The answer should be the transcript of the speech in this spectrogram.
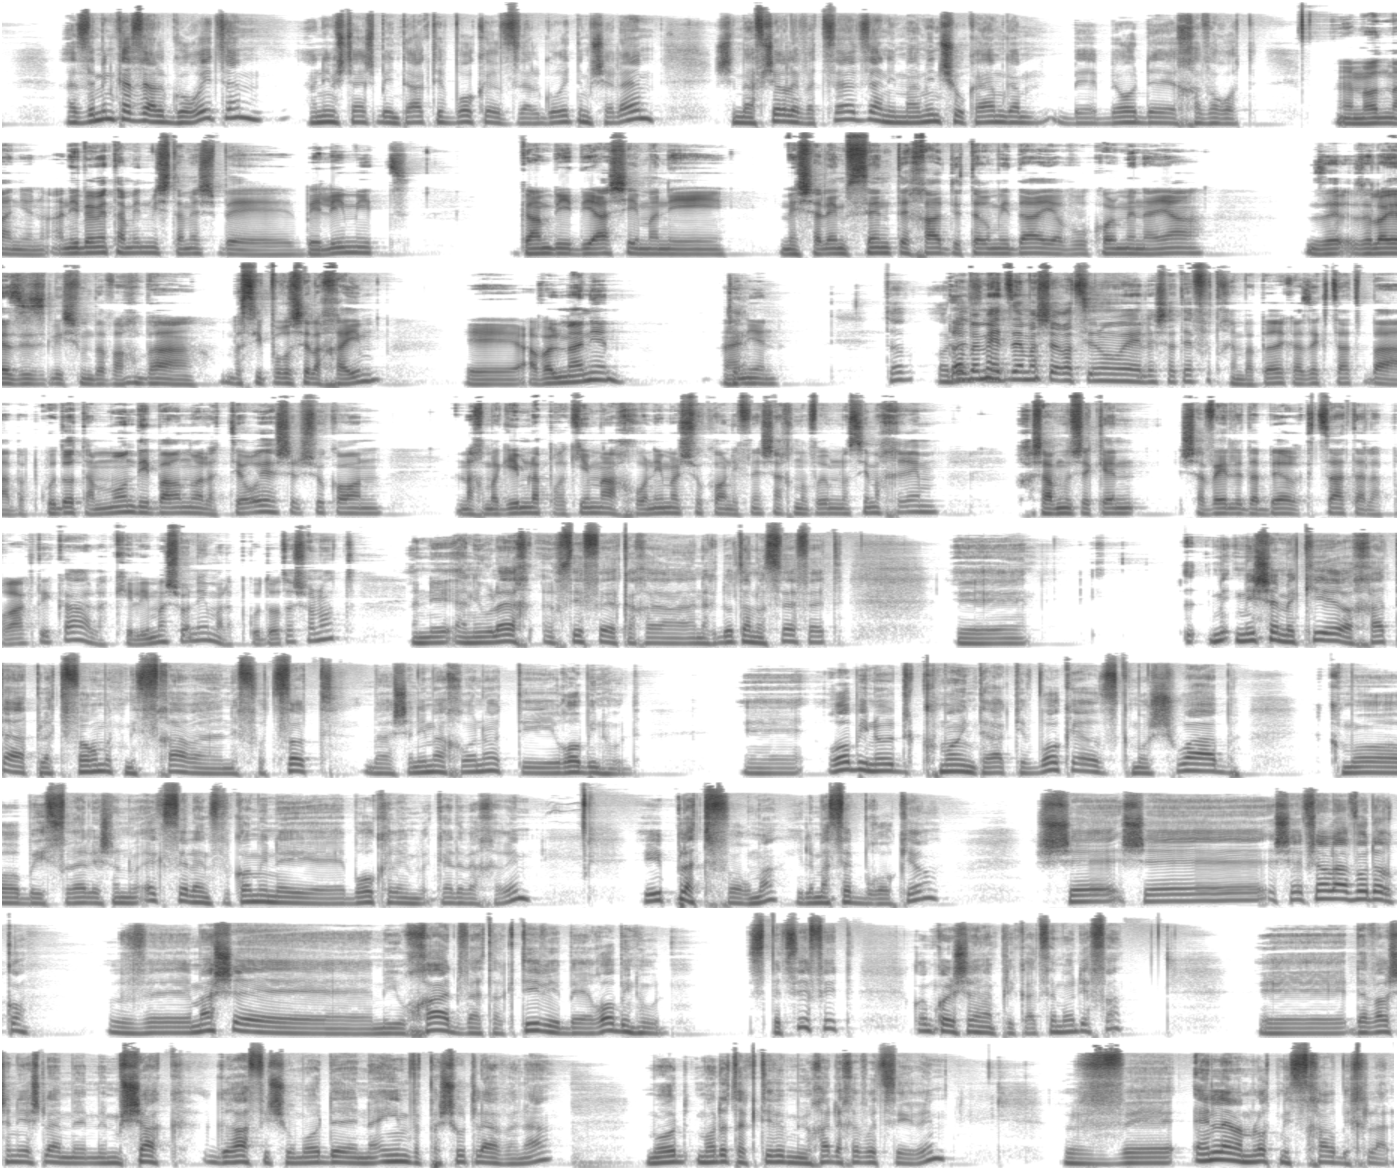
אז זה מין כזה אלגוריתם, אני משתמש באינטראקטיב ברוקר, זה אלגוריתם שלהם, שמאפשר לבצע את זה, אני מאמין שהוא קיים גם בעוד אה, חברות. מאוד מעניין. אני באמת תמיד משתמש בלימיט, גם בידיעה שאם אני משלם סנט אחד יותר מדי עבור כל מניה, זה, זה לא יזיז לי שום דבר ב, בסיפור של החיים, אה, אבל מעניין, כן. מעניין. טוב, עוד טוב, באמת, זה מה שרצינו אה, לשתף אתכם בפרק הזה קצת בפקודות. המון דיברנו על התיאוריה של שוק ההון. אנחנו מגיעים לפרקים האחרונים על שוק ההון לפני שאנחנו עוברים לנושאים אחרים. חשבנו שכן שווה לדבר קצת על הפרקטיקה, על הכלים השונים, על הפקודות השונות. אני, אני אולי אוסיף אה, ככה אנקדוטה נוספת. מי שמכיר, אחת הפלטפורמות מסחר הנפוצות בשנים האחרונות היא רובין הוד. רובין הוד, כמו אינטראקטיב ברוקרס, כמו שוואב, כמו בישראל יש לנו אקסלנס וכל מיני אה, ברוקרים כאלה ואחרים. היא פלטפורמה, היא למעשה ברוקר, ש, ש, שאפשר לעבוד דרכו. ומה שמיוחד ואטרקטיבי ברובין הוד ספציפית, קודם כל יש להם אפליקציה מאוד יפה. אה, דבר שני, יש להם ממשק גרפי שהוא מאוד אה, נעים ופשוט להבנה, מאוד, מאוד אטרקטיבי במיוחד לחבר'ה צעירים, ואין להם עמלות מסחר בכלל.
